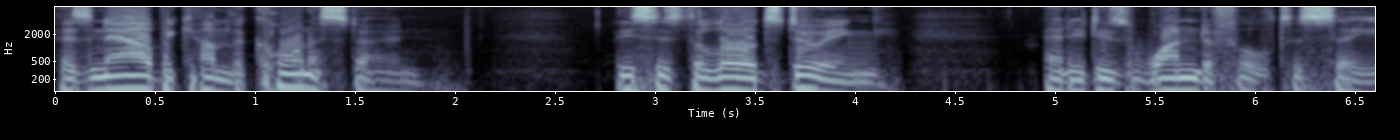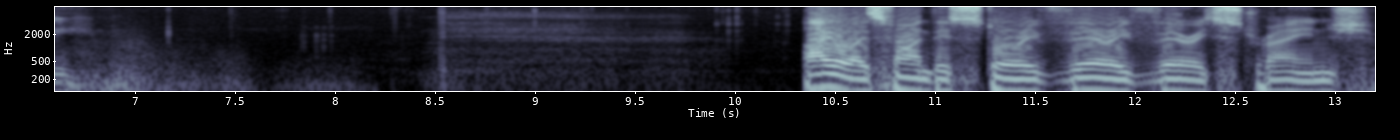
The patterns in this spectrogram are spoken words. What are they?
has now become the cornerstone. This is the Lord's doing, and it is wonderful to see. I always find this story very, very strange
